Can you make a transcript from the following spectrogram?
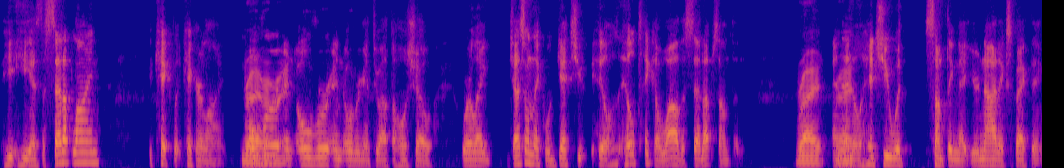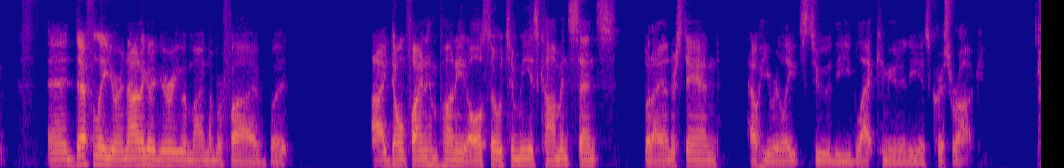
He he has the setup line, kick kicker line. Right, over right, right. and over and over again throughout the whole show. Where like Jeselnik will get you, he'll he'll take a while to set up something, Right, and then he'll hit you with something that you're not expecting. And definitely, you're not going to agree with my number five, but I don't find him funny. It also, to me, is common sense, but I understand how he relates to the black community as Chris Rock.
